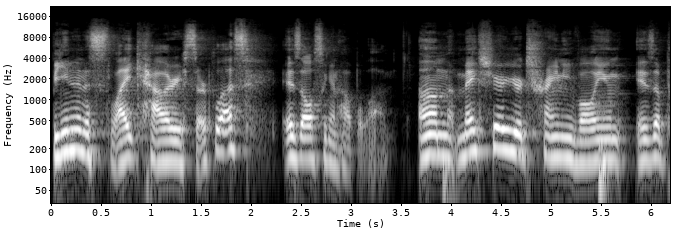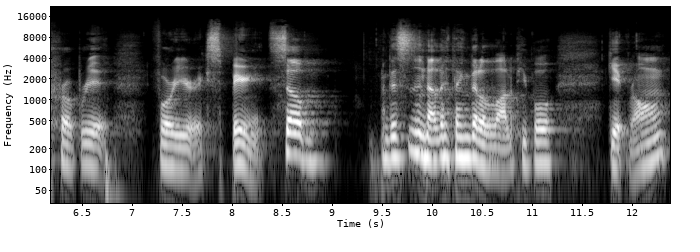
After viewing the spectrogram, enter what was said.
being in a slight calorie surplus is also going to help a lot. Um, make sure your training volume is appropriate for your experience. So, this is another thing that a lot of people get wrong.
